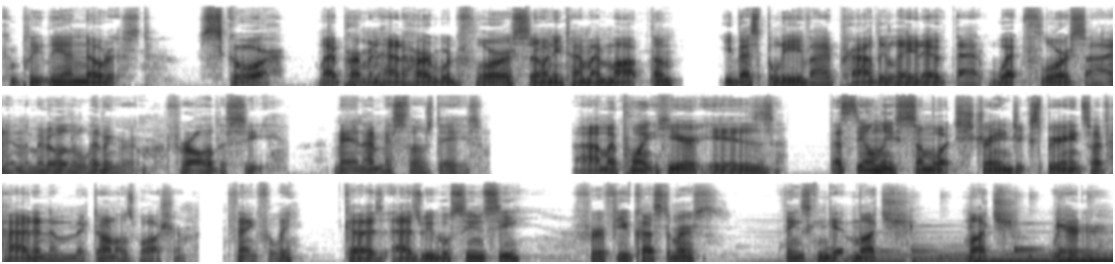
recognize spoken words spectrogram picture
completely unnoticed. Score! My apartment had hardwood floors, so anytime I mopped them, you best believe I proudly laid out that wet floor sign in the middle of the living room for all to see. Man, I miss those days. Uh, my point here is that's the only somewhat strange experience I've had in a McDonald's washroom, thankfully, because as we will soon see, for a few customers, things can get much, much weirder.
